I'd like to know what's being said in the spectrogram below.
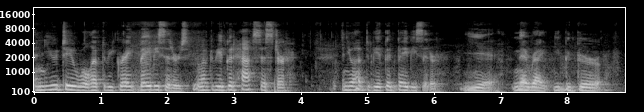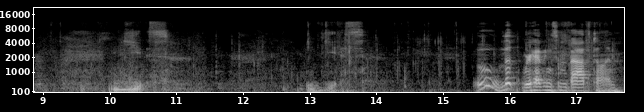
And you two will have to be great babysitters. You'll have to be a good half sister. And you'll have to be a good babysitter. Yeah, that right? You good girl. Yes. Yes. Ooh, look, we're having some bath time.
